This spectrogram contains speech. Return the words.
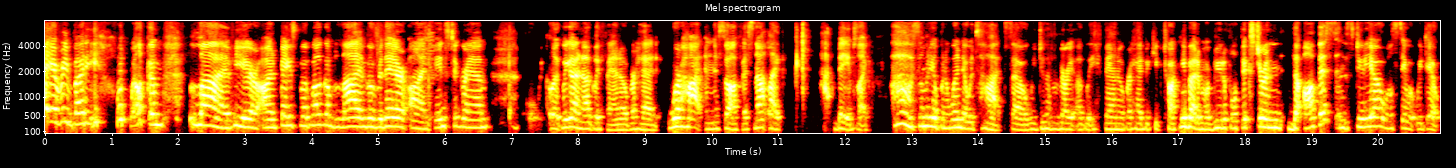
Hi, everybody. Welcome live here on Facebook. Welcome live over there on Instagram. Look, we got an ugly fan overhead. We're hot in this office, not like hot babes, like, oh, somebody open a window, it's hot. So we do have a very ugly fan overhead. We keep talking about a more beautiful fixture in the office, in the studio. We'll see what we do.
